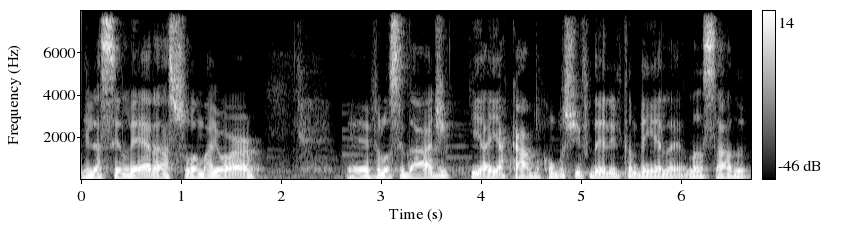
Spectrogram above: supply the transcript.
Ele acelera a sua maior é, velocidade e aí acaba o combustível dele, ele também é lançado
